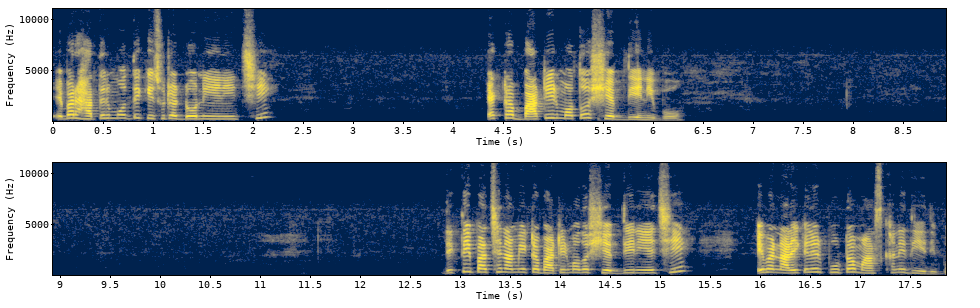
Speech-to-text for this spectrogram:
এবার হাতের মধ্যে কিছুটা ডো নিয়ে নিচ্ছি। একটা বাটির মতো শেপ দিয়ে নিব। দেখতেই পাচ্ছেন আমি একটা বাটির মতো শেপ দিয়ে নিয়েছি। এবার নারিকেলের পুরটা মাঝখানে দিয়ে দিব।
